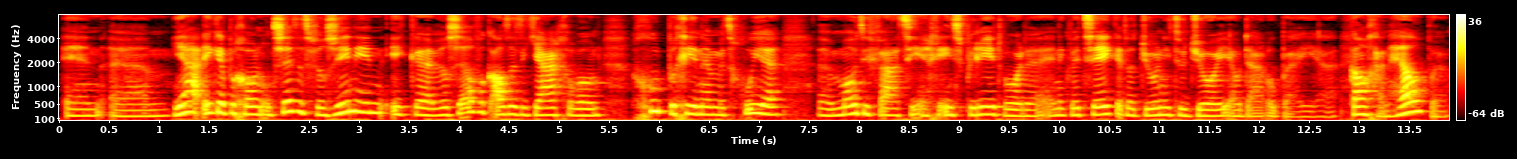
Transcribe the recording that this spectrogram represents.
En um, ja, ik heb er gewoon ontzettend veel zin in. Ik uh, wil zelf ook altijd het jaar gewoon goed beginnen met goede motivatie en geïnspireerd worden. En ik weet zeker dat Journey to Joy jou daar ook bij kan gaan helpen.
